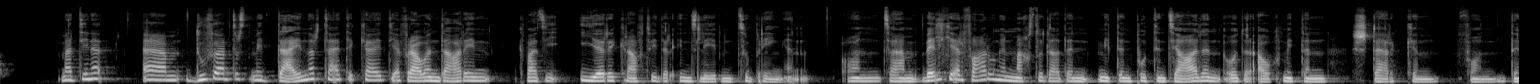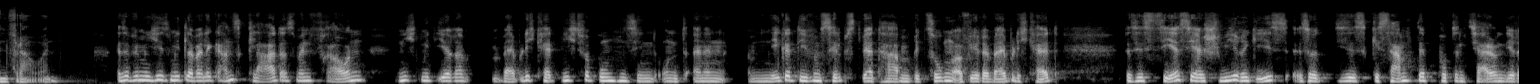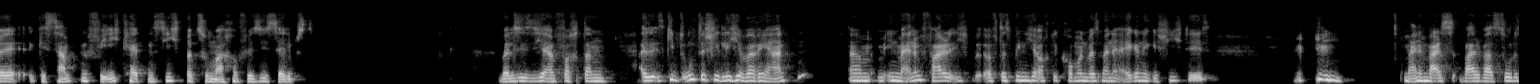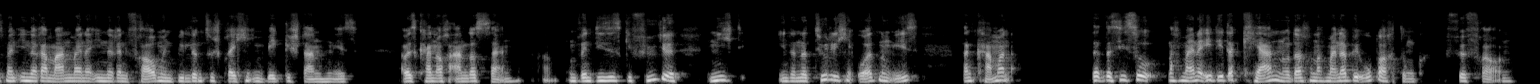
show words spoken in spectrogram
Martina, ähm, du förderst mit deiner Tätigkeit ja Frauen darin, quasi ihre Kraft wieder ins Leben zu bringen. Und ähm, welche Erfahrungen machst du da denn mit den Potenzialen oder auch mit den Stärken von den Frauen? Also für mich ist mittlerweile ganz klar, dass wenn Frauen nicht mit ihrer Weiblichkeit nicht verbunden sind und einen negativen Selbstwert haben bezogen auf ihre Weiblichkeit, dass es sehr, sehr schwierig ist, also dieses gesamte Potenzial und ihre gesamten Fähigkeiten sichtbar zu machen für sie selbst. Weil sie sich einfach dann, also es gibt unterschiedliche Varianten. Ähm, in meinem Fall, ich, auf das bin ich auch gekommen, weil es meine eigene Geschichte ist. in meinem Fall war es so, dass mein innerer Mann meiner inneren Frau, um in Bildern zu sprechen, im Weg gestanden ist. Aber es kann auch anders sein. Und wenn dieses Gefüge nicht in der natürlichen Ordnung ist, dann kann man, das ist so nach meiner Idee der Kern oder auch nach meiner Beobachtung für Frauen,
